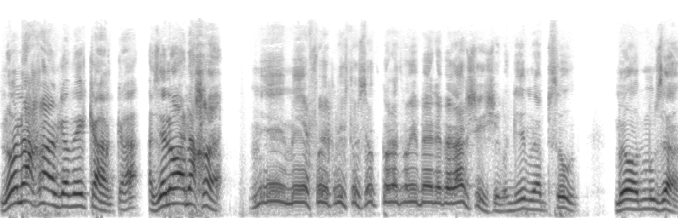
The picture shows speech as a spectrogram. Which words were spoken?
לא נחה על גבי קרקע, אז זה לא הנחה. מאיפה הכניס לעשות כל הדברים האלה ברש"י, שמגיעים לאבסורד? מאוד מוזר.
